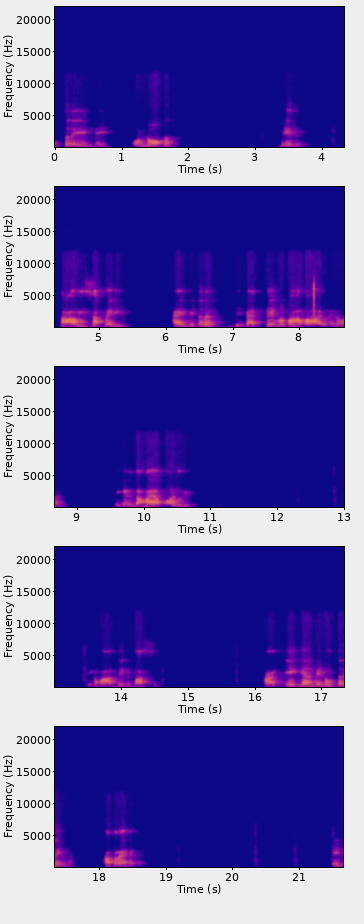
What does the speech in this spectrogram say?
උත්තරේ එන්නේ ඔන්න ඕක. නේද? තා 20ක් වැඩි. ඇයි මෙතන දෙපැත්තෙන්ම පහ පහ අඩු වෙනවනේ. ඒ කියන්නේ 10ක්ම අඩු වෙනවා. ඒක මාධ්‍යයේ පස්සේ. හරි ඒ කියන්නේ මෙන්න උත්තරේ එහෙනම් 460. නේද?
